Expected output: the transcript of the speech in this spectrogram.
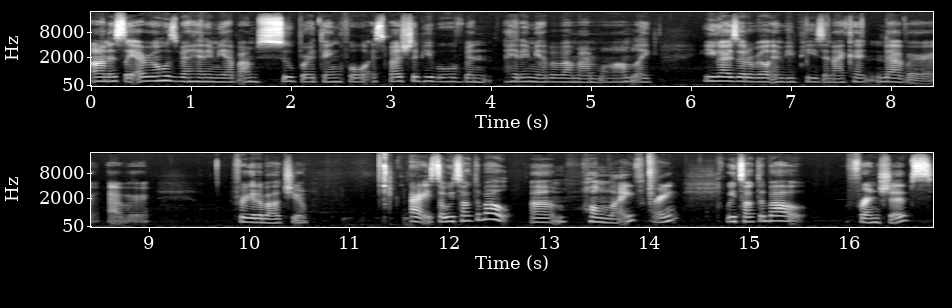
honestly, everyone who's been hitting me up, I'm super thankful, especially people who've been hitting me up about my mom. Like, you guys are the real MVPs, and I could never, ever forget about you. All right, so we talked about um, home life, right? We talked about friendships.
